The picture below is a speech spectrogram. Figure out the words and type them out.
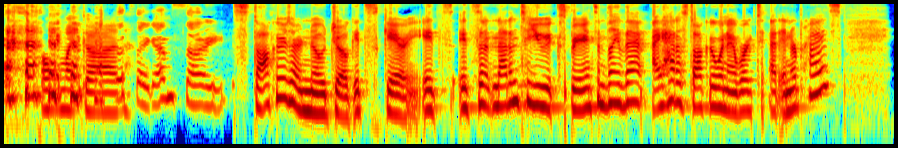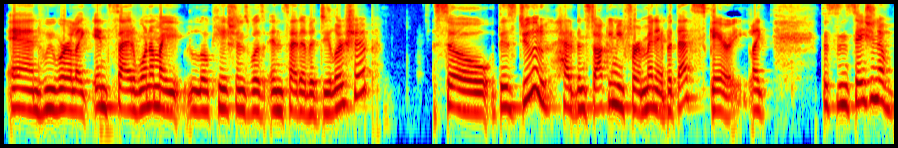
Oh my God. was like, I'm sorry. Stalkers are no joke. It's scary. It's it's not until you experience something like that. I had a stalker when I worked at Enterprise, and we were like inside. One of my locations was inside of a dealership. So this dude had been stalking me for a minute, but that's scary. Like the sensation of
